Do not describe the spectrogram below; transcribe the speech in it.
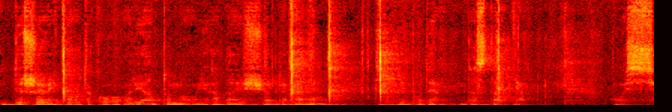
дешевенького такого варіанту, ну і гадаю, що для мене її буде достатньо. Ось.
